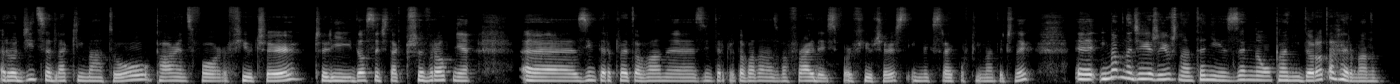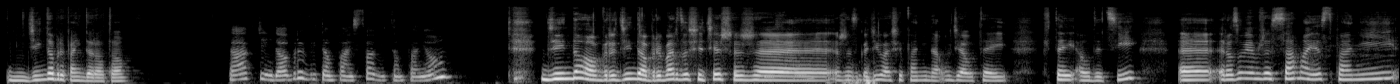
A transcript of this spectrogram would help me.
Rodzice dla Klimatu, Parents for Future, czyli dosyć tak przewrotnie e, zinterpretowane, zinterpretowana nazwa Fridays for Futures, innych strajków klimatycznych. E, I mam nadzieję, że już na antenie jest ze mną pani Dorota Herman. Dzień dobry Pani Doroto. Tak, dzień dobry, witam Państwa, witam Panią. Dzień dobry, dzień dobry. Bardzo się cieszę, że, że zgodziła się Pani na udział tej, w tej audycji. E, rozumiem, że sama jest Pani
